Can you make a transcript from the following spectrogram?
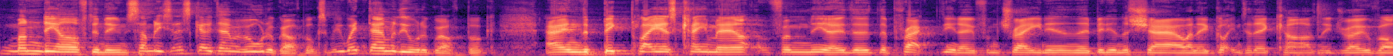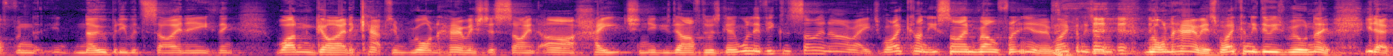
Monday afternoon, somebody said, "Let's go down with autograph books." we went down with the autograph book, and the big players came out from you know the the prac, you know from training, and they'd been in the shower, and they got into their cars and they drove off, and nobody would sign anything. One guy, the captain Ron Harris, just signed RH, and you could afterwards go, "Well, if he can sign RH, why can't he sign Ralph? You know, why can't he sign Ron Harris? Why can't he do his real name? You know?"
